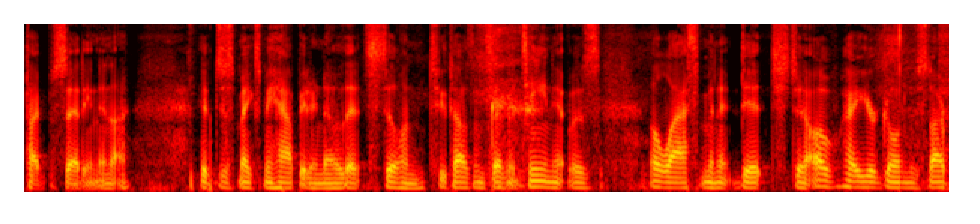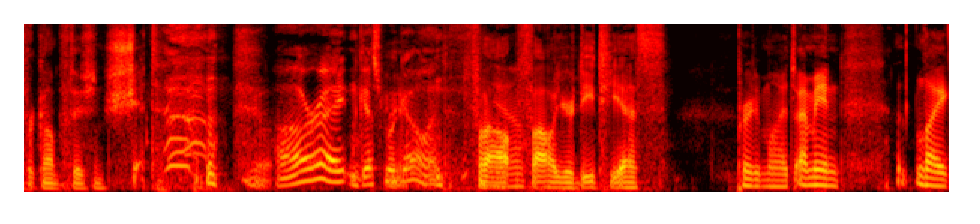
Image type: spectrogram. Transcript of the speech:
type of setting, and I, it just makes me happy to know that still in 2017. it was a last minute ditch to oh hey you're going to sniper competition. Shit. All right, I guess we're going. File Yeah. file your DTS. pretty much. I mean, like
